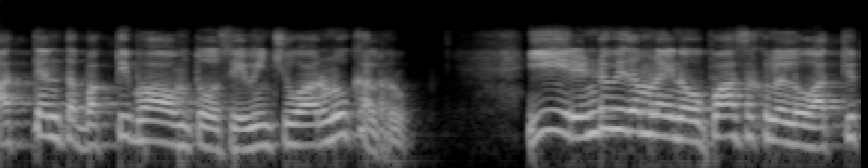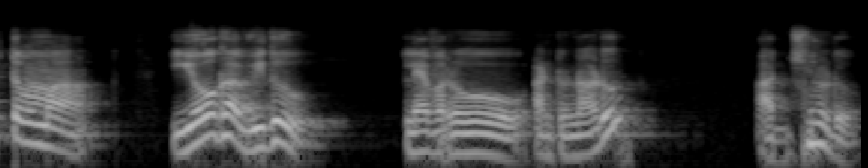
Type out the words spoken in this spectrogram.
అత్యంత భక్తిభావంతో సేవించువారును కలరు. ఈ రెండు విధములైన ఉపాసకులలో అత్యుత్తమ యోగ విధు లెవరు అంటున్నాడు అర్జునుడు.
